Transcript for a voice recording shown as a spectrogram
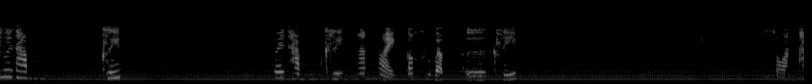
ช่วยทำคลิป ช่วยทำคลิปนั้นหน่อยก็คือแบบเออคลิป สอนท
